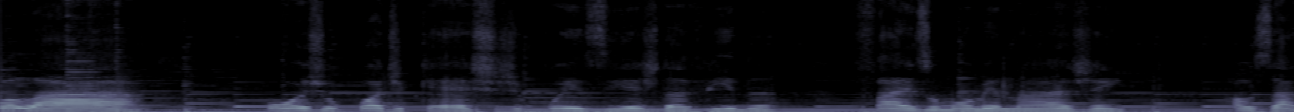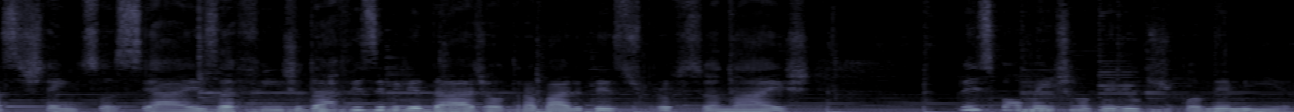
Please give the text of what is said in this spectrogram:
Olá! Hoje o podcast de Poesias da Vida faz uma homenagem aos assistentes sociais a fim de dar visibilidade ao trabalho desses profissionais, principalmente no período de pandemia.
